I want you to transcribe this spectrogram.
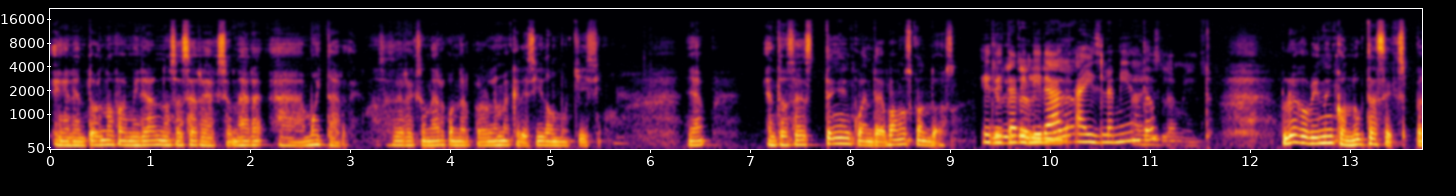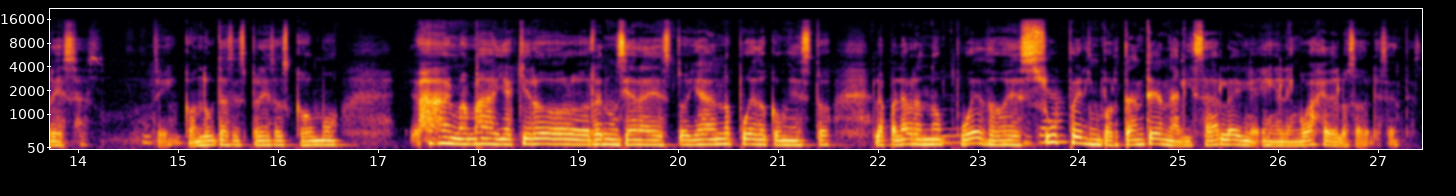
en el entorno familiar nos hace reaccionar muy tarde, nos hace reaccionar cuando el problema ha crecido muchísimo. ¿Ya? Entonces, ten en cuenta, vamos con dos. Irritabilidad, aislamiento. Luego vienen conductas expresas, ¿sí? Conductas expresas como, ay mamá, ya quiero renunciar a esto, ya no puedo con esto. La palabra no mm, puedo es súper importante analizarla en, en el lenguaje de los adolescentes.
